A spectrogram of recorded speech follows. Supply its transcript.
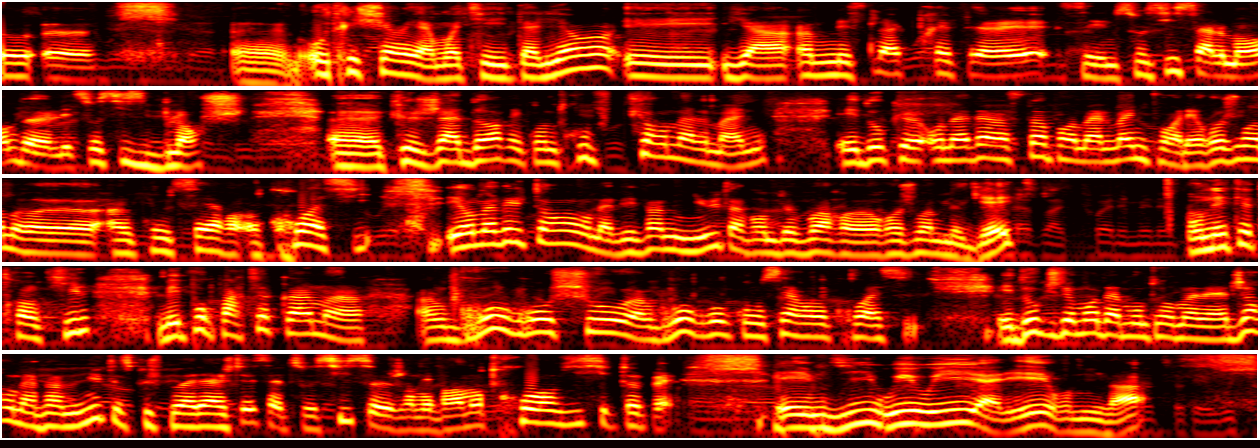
euh, autrichien et à moitié italien, et il y a un de mes snacks préférés, c'est une saucisse allemande, les saucisses blanches, euh, que j'adore et qu'on ne trouve qu'en Allemagne. Et donc, euh, on avait un stop en Allemagne pour aller rejoindre euh, un concert en Croatie. Et on avait le temps, on avait 20 minutes avant de devoir euh, rejoindre le gate. On était tranquille, mais pour partir quand même un, un gros gros show, un gros gros concert en Croatie. Et donc je demande à mon tour manager, on a 20 minutes, est-ce que je peux aller acheter cette saucisse? J'en ai vraiment trop envie, s'il te plaît. Et il me dit oui oui, allez, on y va.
